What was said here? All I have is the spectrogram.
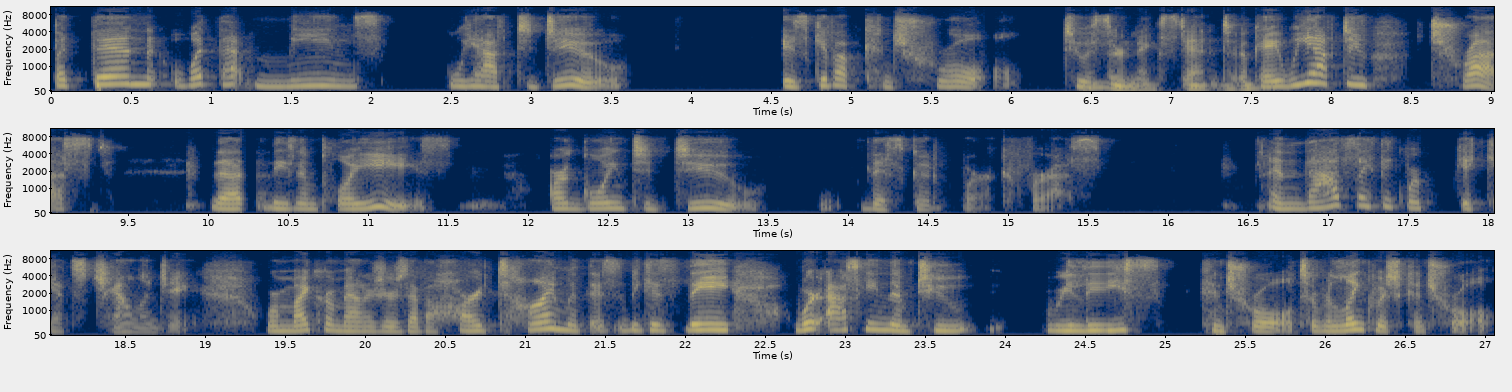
but then what that means we have to do is give up control to a certain mm-hmm. extent okay we have to trust that these employees are going to do this good work for us. And that's, I think, where it gets challenging, where micromanagers have a hard time with this because they we're asking them to release control, to relinquish control.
